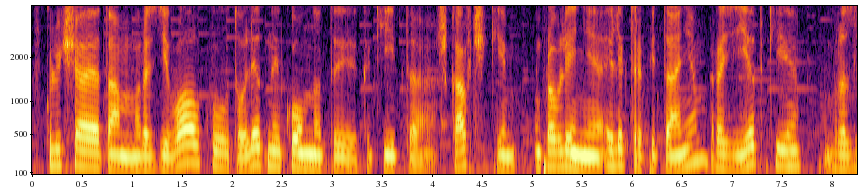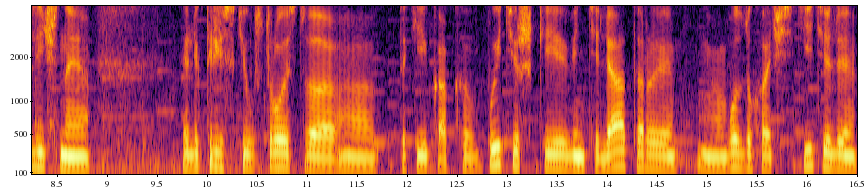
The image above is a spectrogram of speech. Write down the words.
включая там раздевалку, туалетные комнаты, какие-то шкафчики, управление электропитанием, розетки, различные электрические устройства, э, такие как вытяжки, вентиляторы, э, воздухоочистители,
